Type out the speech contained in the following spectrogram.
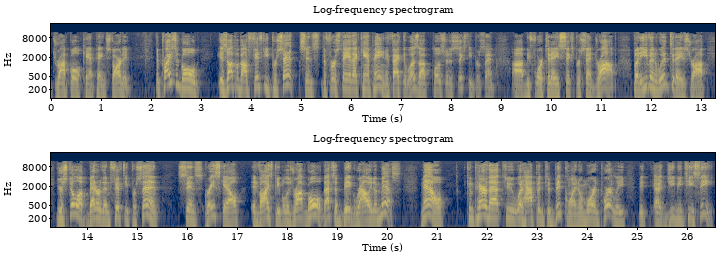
drop gold campaign started, the price of gold is up about 50% since the first day of that campaign. In fact, it was up closer to 60% uh, before today's 6% drop. But even with today's drop, you're still up better than 50% since Grayscale advised people to drop gold. That's a big rally to miss. Now, compare that to what happened to Bitcoin, or more importantly, the uh, GBTC.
